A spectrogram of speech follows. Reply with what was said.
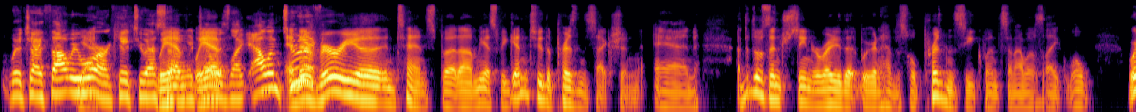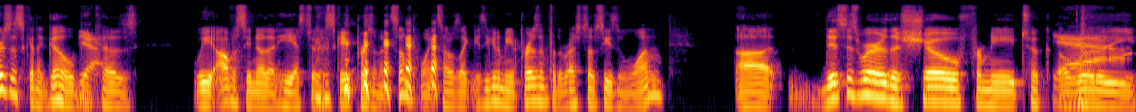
which I thought we yeah. were K2SO, we have, which we I have, was like Alan Tudyk. And they're very uh, intense, but um, yes, we get into the prison section, and I thought it was interesting already that we're gonna have this whole prison sequence, and I was like, well, where's this gonna go? Because yeah we obviously know that he has to escape prison at some point. So I was like, is he going to be in prison for the rest of season one? Uh, this is where the show for me took yeah. a really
